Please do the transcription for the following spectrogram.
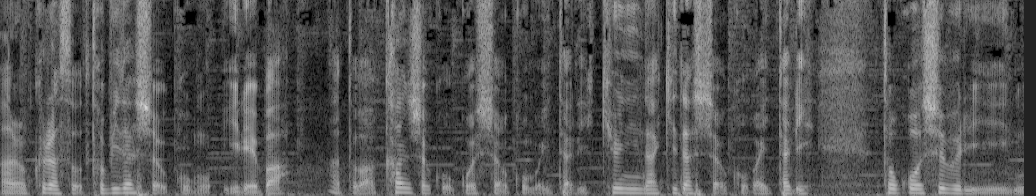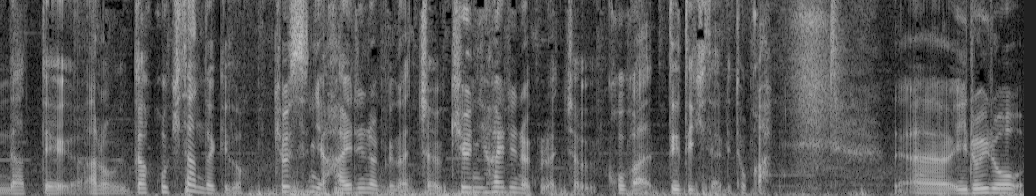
あのクラスを飛び出しちゃう子もいればあとは感触を起こしちゃう子もいたり急に泣き出しちゃう子がいたり登校しぶりになってあの学校来たんだけど教室には入れなくなっちゃう急に入れなくなっちゃう子が出てきたりとかいろいろ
